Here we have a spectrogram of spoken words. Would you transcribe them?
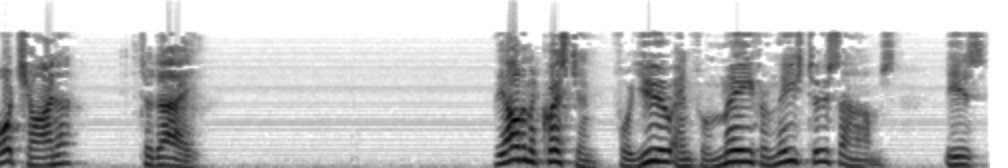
or China today. The ultimate question for you and for me from these two Psalms is,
